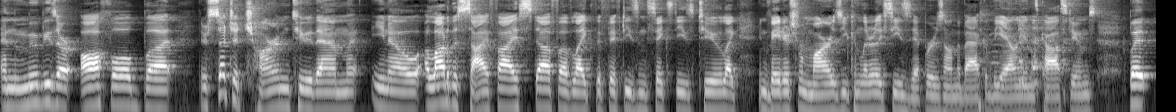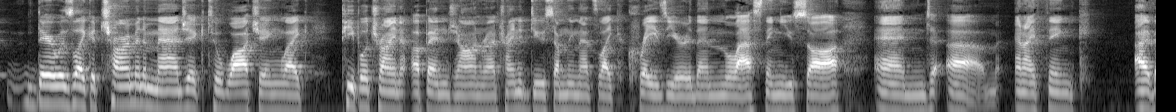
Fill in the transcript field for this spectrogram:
and the movies are awful, but there's such a charm to them. You know, a lot of the sci-fi stuff of like the 50s and 60s too, like Invaders from Mars, you can literally see zippers on the back of the aliens' costumes. But there was like a charm and a magic to watching like people trying to upend genre, trying to do something that's like crazier than the last thing you saw. And um, and I think I've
